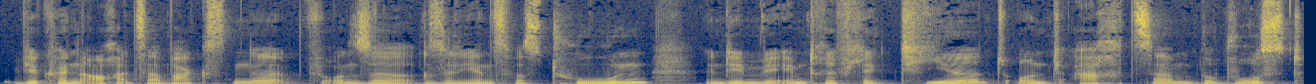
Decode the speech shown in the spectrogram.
wir können auch als Erwachsene für unsere Resilienz was tun, indem wir eben reflektiert und achtsam, bewusst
